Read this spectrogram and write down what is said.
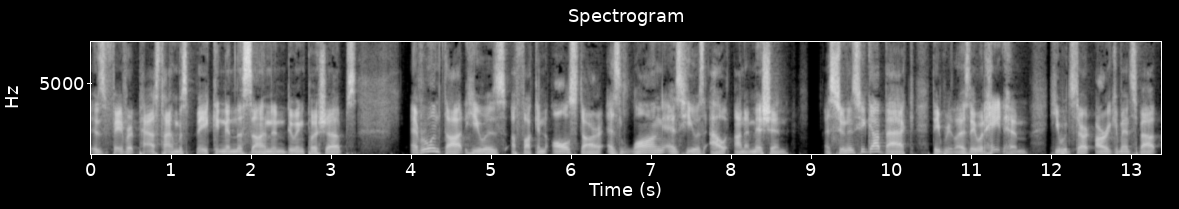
his favorite pastime was baking in the sun and doing push ups. Everyone thought he was a fucking all star as long as he was out on a mission. As soon as he got back, they realized they would hate him. He would start arguments about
